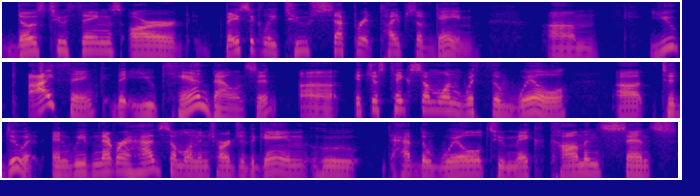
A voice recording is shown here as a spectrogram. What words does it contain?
those two things are basically two separate types of game. Um, you, I think that you can balance it uh, it just takes someone with the will uh, to do it. And we've never had someone in charge of the game who had the will to make common sense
